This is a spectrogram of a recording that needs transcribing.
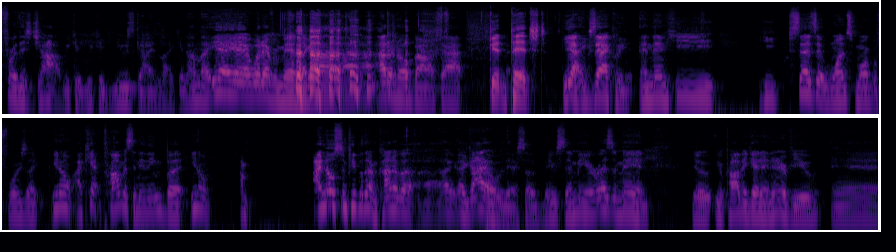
for this job. We could we could use guys like, and I'm like, yeah, yeah, whatever, man. Like, I, I, I don't know about that. Getting pitched. Yeah, exactly. And then he he says it once more before he's like, you know, I can't promise anything, but you know, I'm I know some people there. I'm kind of a a, a guy over there, so maybe send me your resume and you'll you'll probably get an interview. And,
